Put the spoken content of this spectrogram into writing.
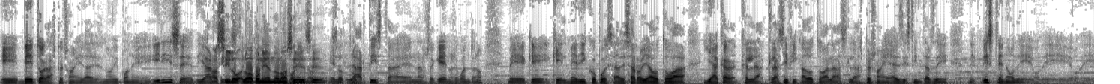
Eh, ve todas las personalidades, ¿no? Y pone Iris, eh, the Ah, artist. sí, lo- lo va poniendo, eh, ¿no? va Sí, poniendo. sí, El- la artista, el no sé qué, no sé cuánto, ¿no? Ve que, que el médico pues ha desarrollado toda, y ha cla- clasificado todas las, las personalidades distintas de, de Kristen o de, o de, o de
